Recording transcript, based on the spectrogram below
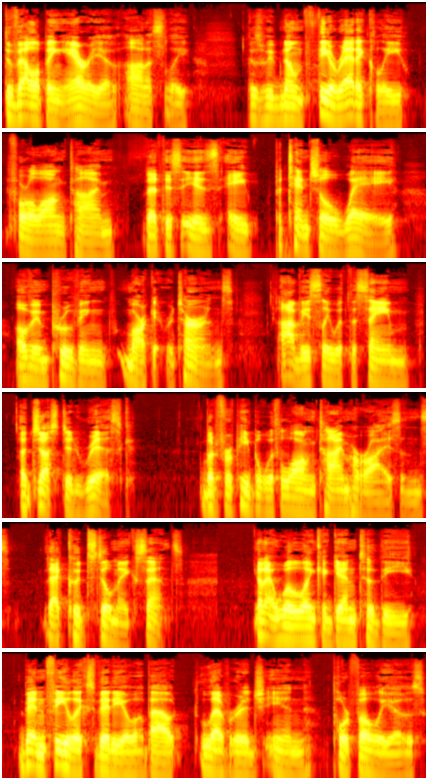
developing area, honestly, because we've known theoretically for a long time that this is a potential way of improving market returns, obviously with the same adjusted risk. But for people with long time horizons, that could still make sense. And I will link again to the Ben Felix video about leverage in portfolios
